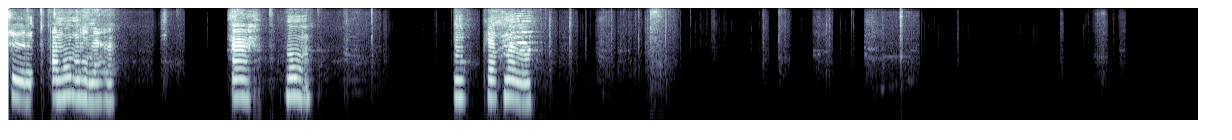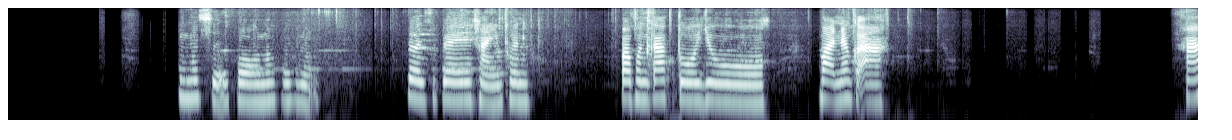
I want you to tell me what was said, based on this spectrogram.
ซื้ออานุ่มเห็นไหมคะ อะ นุ่มอืมแพ็คหนึ่งมาซื้อของนาะเพื่อนเพื่อจะไปหายเพิ่นเพราเพิ่นกักตัวอยู่บ้านยังก็อะฮะ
